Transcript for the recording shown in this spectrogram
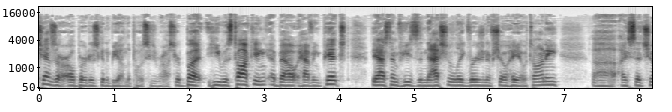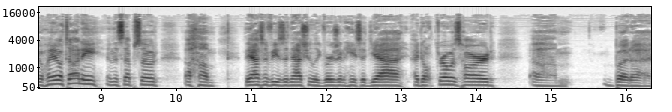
chances are Alberto's going to be on the postseason roster. But he was talking about having pitched. They asked him if he's the National League version of Shohei Ohtani. Uh, I said Shohei Ohtani in this episode. Um, they asked him if he's the National League version. He said, "Yeah, I don't throw as hard, um, but uh,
